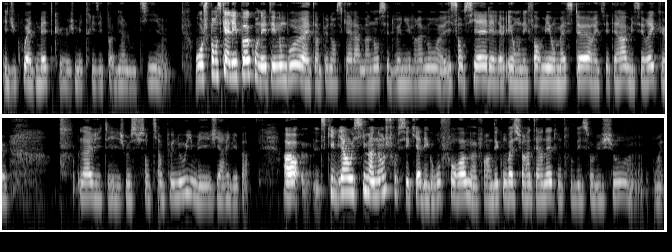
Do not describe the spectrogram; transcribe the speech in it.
Et du coup, admettre que je maîtrisais pas bien l'outil. Bon, je pense qu'à l'époque, on était nombreux à être un peu dans ce cas-là. Maintenant, c'est devenu vraiment essentiel et, et on est formé au master, etc. Mais c'est vrai que là j'étais je me suis sentie un peu nouille mais j'y arrivais pas. Alors ce qui est bien aussi maintenant je trouve c'est qu'il y a des gros forums. Enfin dès qu'on va sur internet on trouve des solutions euh, ouais.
